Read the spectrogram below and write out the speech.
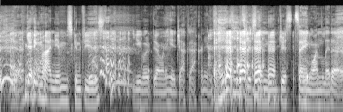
Yeah. Getting my nims confused. you don't want to hear Jack's acronyms. just him just saying one letter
